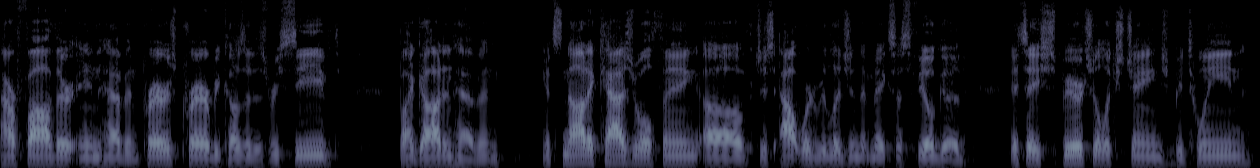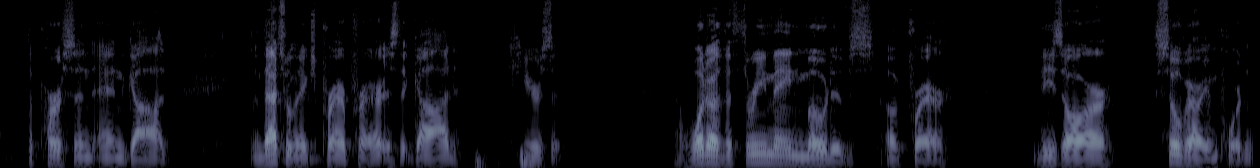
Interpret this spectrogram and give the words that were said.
Our Father in heaven. Prayer is prayer because it is received by God in heaven. It's not a casual thing of just outward religion that makes us feel good. It's a spiritual exchange between the person and God. And that's what makes prayer prayer is that God hears it. Now, what are the three main motives of prayer? These are so very important.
